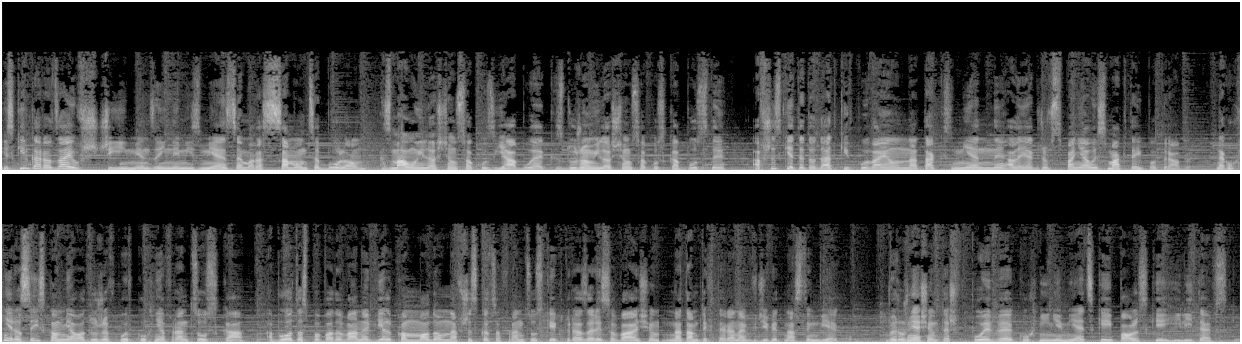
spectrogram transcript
Jest kilka rodzajów szczy, m.in. z mięsem oraz z samą cebulą, z małą ilością soku z jabłek, z dużą ilością soku z kapusty, a wszystkie te dodatki wpływają na tak zmienny, ale jakże wspaniały smak tej potrawy. Na kuchnię rosyjską miała duży wpływ kuchnia francuska, a było to spowodowane wielką modą na wszystko co francuskie, która zarysowała się na tamtych terenach w XIX wieku. Wyróżnia się też wpływy kuchni niemieckiej, polskiej i litewskiej.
